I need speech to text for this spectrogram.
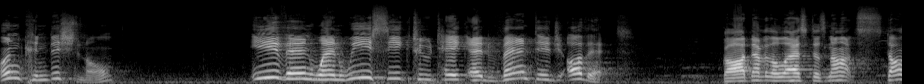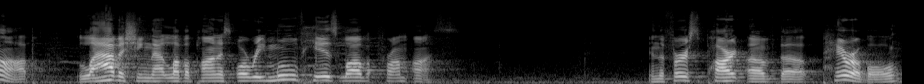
unconditional, even when we seek to take advantage of it. God, nevertheless, does not stop lavishing that love upon us or remove his love from us. In the first part of the parable,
